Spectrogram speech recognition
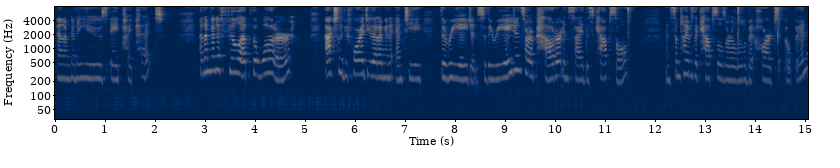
and I'm gonna use a pipette, and I'm gonna fill up the water. Actually, before I do that, I'm gonna empty the reagents. So the reagents are a powder inside this capsule, and sometimes the capsules are a little bit hard to open.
